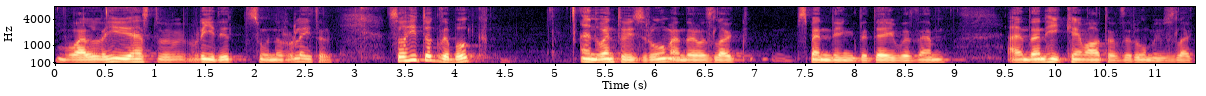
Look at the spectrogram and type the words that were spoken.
well, he has to read it sooner or later. So he took the book and went to his room, and I was like spending the day with them. And then he came out of the room. He was like,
